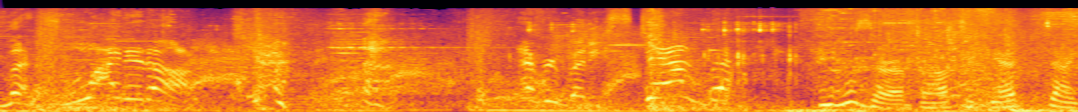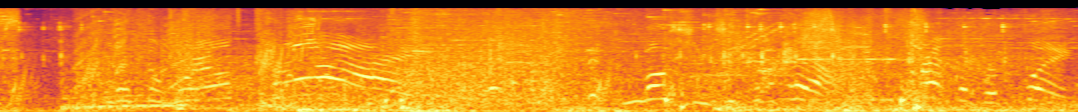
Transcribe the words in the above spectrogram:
Let's light it up. Everybody stand back. Things are about to get dicey. Let the world collide. Motion to compel. Breath of the flame.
